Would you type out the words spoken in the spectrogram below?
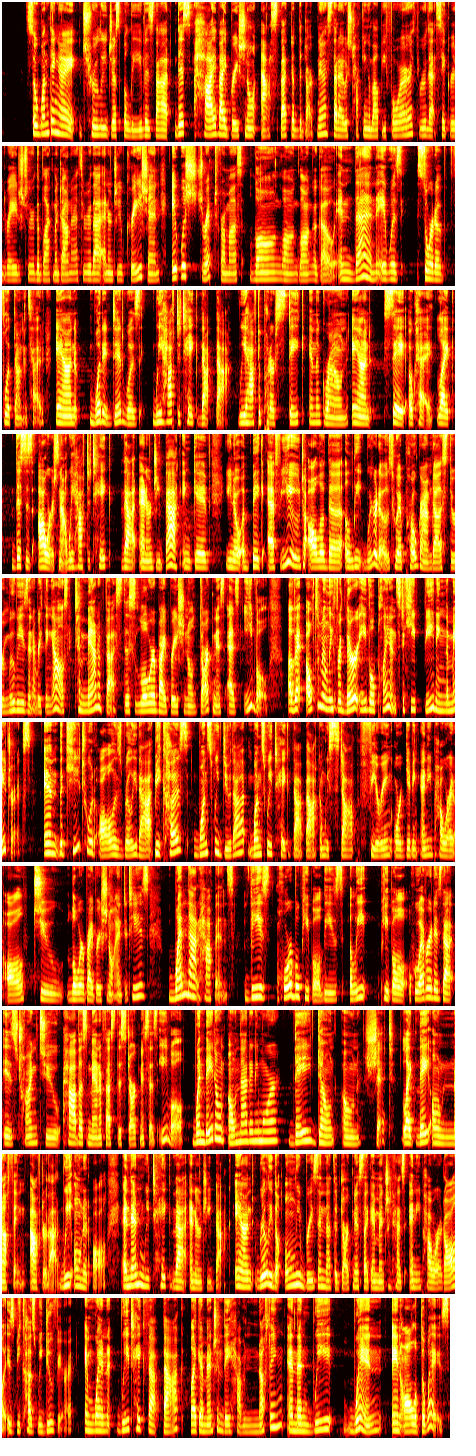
So, one thing I truly just believe is that this high vibrational aspect of the darkness that I was talking about before, through that sacred rage, through the Black Madonna, through that energy of creation, it was stripped from us long, long, long ago. And then it was sort of flipped on its head. And what it did was we have to take that back. We have to put our stake in the ground and say, okay, like this is ours now. We have to take that energy back and give, you know, a big fu to all of the elite weirdos who have programmed us through movies and everything else to manifest this lower vibrational darkness as evil of it ultimately for their evil plans to keep feeding the matrix. And the key to it all is really that because once we do that, once we take that back and we stop fearing or giving any power at all to lower vibrational entities, when that happens, these horrible people, these elite people, whoever it is that is trying to have us manifest this darkness as evil, when they don't own that anymore, they don't own shit. Like they own nothing after that. We own it all. And then we take that energy back. And really, the only reason that the darkness, like I mentioned, has any power at all is because we do fear it. And when we take that back, like I mentioned, they have nothing. And then we win in all of the ways.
